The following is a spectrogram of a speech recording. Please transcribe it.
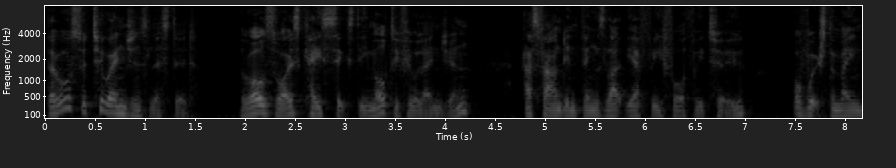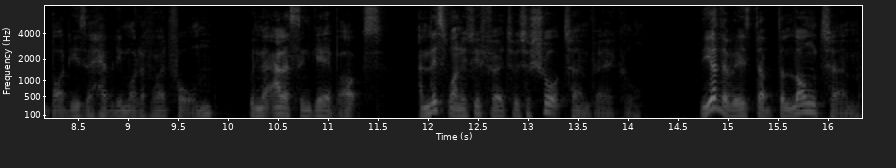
There are also two engines listed, the Rolls-Royce K60 multi-fuel engine, as found in things like the FV432, of which the main body is a heavily modified form, with an Allison gearbox, and this one is referred to as a short-term vehicle. The other is dubbed the long-term,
